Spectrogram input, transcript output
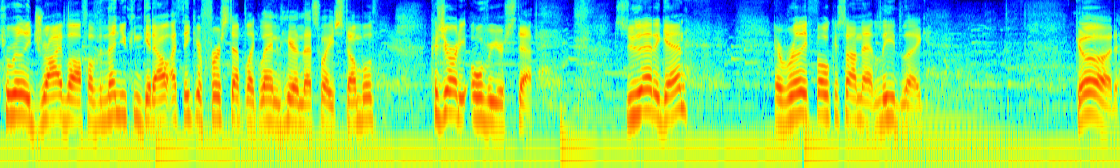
to really drive off of, and then you can get out. I think your first step like landed here, and that's why you stumbled, because you're already over your step. Do that again, and really focus on that lead leg. Good.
